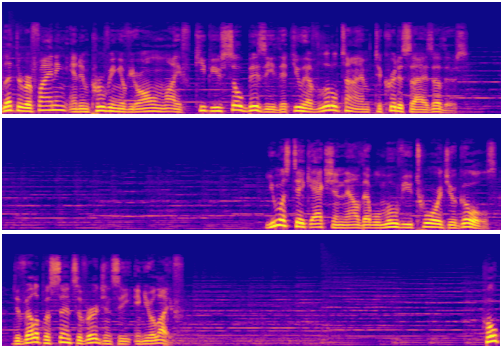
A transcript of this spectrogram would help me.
Let the refining and improving of your own life keep you so busy that you have little time to criticize others. You must take action now that will move you towards your goals. Develop a sense of urgency in your life. Hope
